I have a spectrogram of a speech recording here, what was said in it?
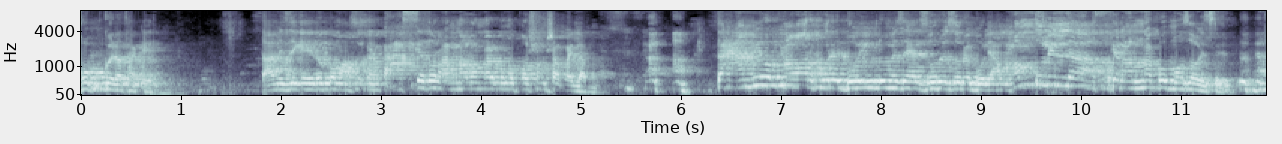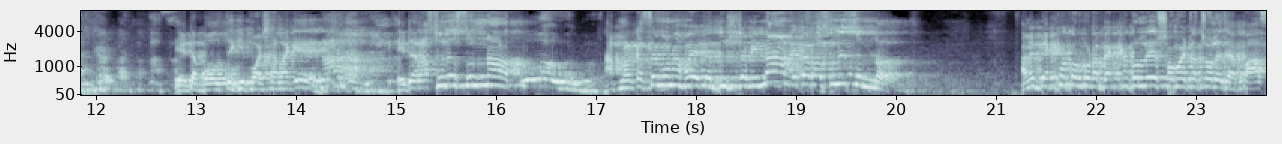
হোপ করে থাকে। আমি যে এরকম আসো কেন? আজকে তো রান্না বান্নার কোনো প্রশংসা পাইলাম না। তা আমিও খাওয়ার পরে ড্রয়িং রুমে যাই জোরে জোরে বলি আলহামদুলিল্লাহ আজকে রান্না খুব মজা হয়েছে। এটা বলতে কি পয়সা লাগে? এটা রাসুলের সুন্নত। আপনার কাছে মনে হয় এটা দুষ্টামি? না এটা রাসুলের সুন্নত। আমি ব্যাখ্যা করব না ব্যাখ্যা করলে সময়টা চলে যায়। পাঁচ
